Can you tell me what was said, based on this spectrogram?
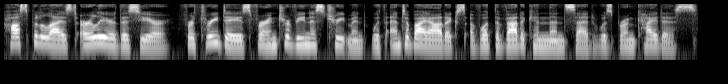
hospitalized earlier this year for three days for intravenous treatment with antibiotics of what the Vatican then said was bronchitis.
